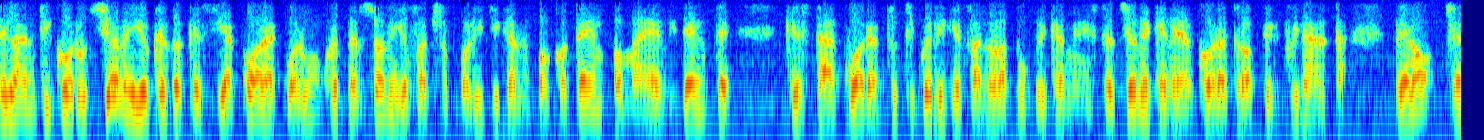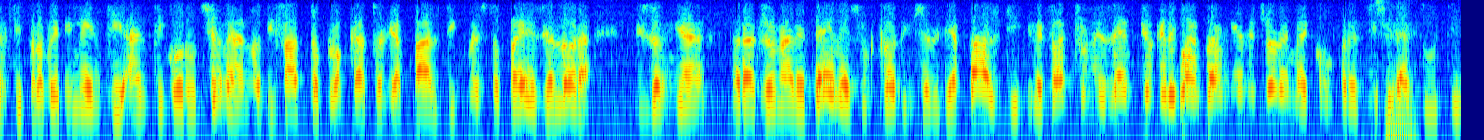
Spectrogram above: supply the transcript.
dell'anticorruzione io credo che sia a cuore a qualunque persona, io faccio politica da poco tempo, ma è evidente che sta a cuore a tutti quelli che fanno la pubblica amministrazione che ne è ancora troppo inquinata, però certi provvedimenti anticorruzione hanno di fatto bloccato gli appalti in questo Paese, allora bisogna ragionare bene sul codice degli appalti, le faccio un esempio che riguarda la mia regione ma è comprensibile sì. a tutti,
